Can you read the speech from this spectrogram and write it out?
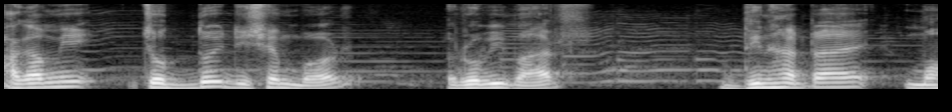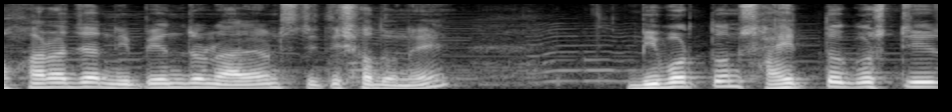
আগামী চোদ্দোই ডিসেম্বর রবিবার দিনহাটায় মহারাজা নৃপেন্দ্র নারায়ণ স্মৃতিসদনে বিবর্তন সাহিত্য গোষ্ঠীর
